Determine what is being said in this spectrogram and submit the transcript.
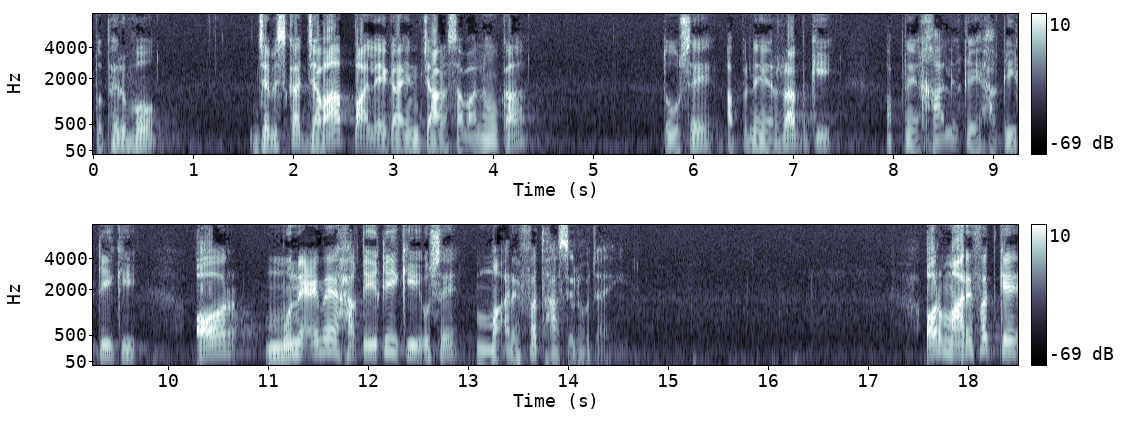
تو پھر وہ جب اس کا جواب پالے گا ان چار سوالوں کا، تو اسے اپنے رب کی، اپنے خالق حقیقی کی اور منعم حقیقی کی اسے معرفت حاصل ہو جائے گی۔ اور معرفت کے،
